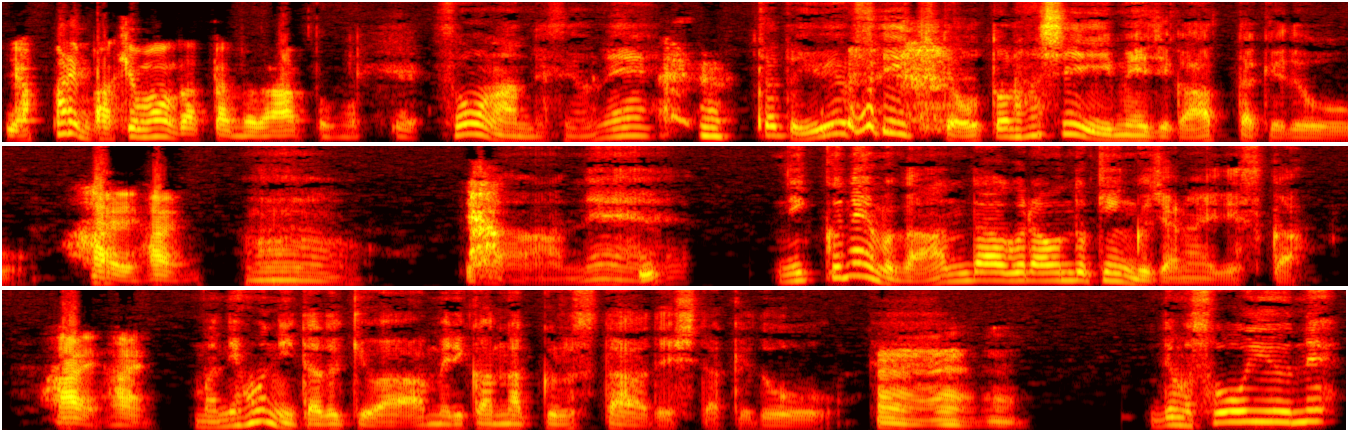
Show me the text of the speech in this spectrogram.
やっぱり化け物だったんだなと思って。そうなんですよね。ちょっと UFC 来ておとなしいイメージがあったけど、はいはい。うん。いや、まあね、ニックネームがアンダーグラウンドキングじゃないですか。はいはい。まあ日本にいた時はアメリカンナックルスターでしたけど、うんうんでもそういうね、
